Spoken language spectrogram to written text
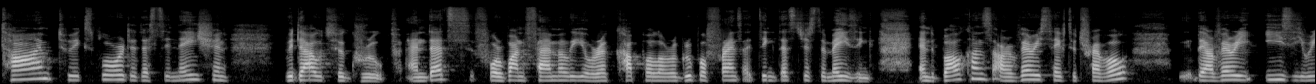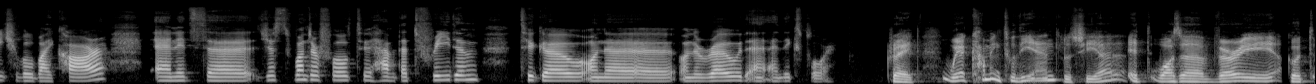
time to explore the destination without a group. And that's for one family or a couple or a group of friends. I think that's just amazing. And the Balkans are very safe to travel. They are very easy reachable by car. And it's uh, just wonderful to have that freedom to go on a, on a road and, and explore. Great. We're coming to the end, Lucija. It was a very good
